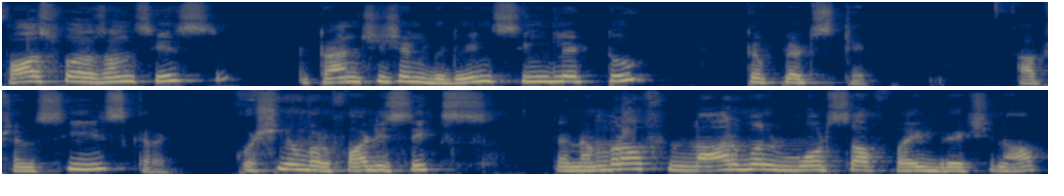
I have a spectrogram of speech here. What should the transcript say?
phosphorescence is transition between singlet to triplet state. Option c is correct. Question number 46 the number of normal modes of vibration of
